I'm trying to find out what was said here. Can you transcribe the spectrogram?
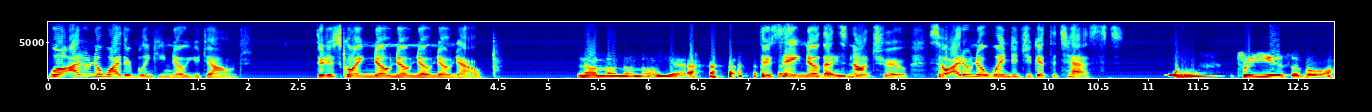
Well, I don't know why they're blinking no you don't. They're just going no no no no no. no, no, no, no. Yeah. They're saying no that's Thank not true. So I don't know when did you get the test? Three years ago.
